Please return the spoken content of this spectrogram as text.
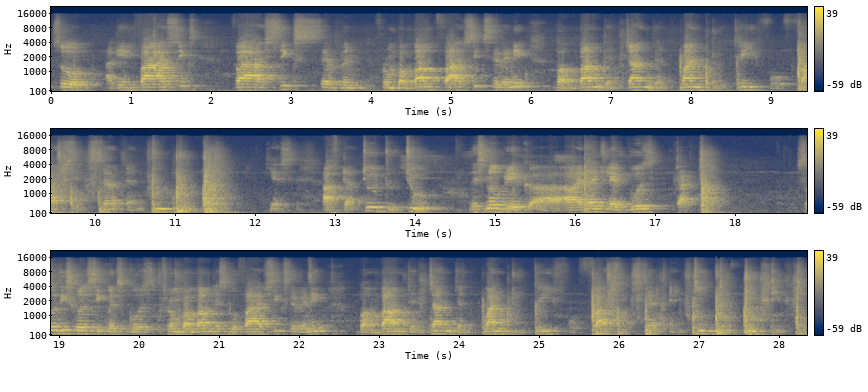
So again, five, six, five, six, seven, from bam bam, five, six, seven, eight, bam bam, then turn, then one, two, three, four, five, six, seven, and two, two. Yes. After two to two, there's no break. Uh, our right leg goes ta ta. So this whole sequence goes from bam bam. Let's go five, six, seven, eight. Bam bam, then turn, then one, two, three, four, five, six, seven, and ting, ting, ting, ting.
